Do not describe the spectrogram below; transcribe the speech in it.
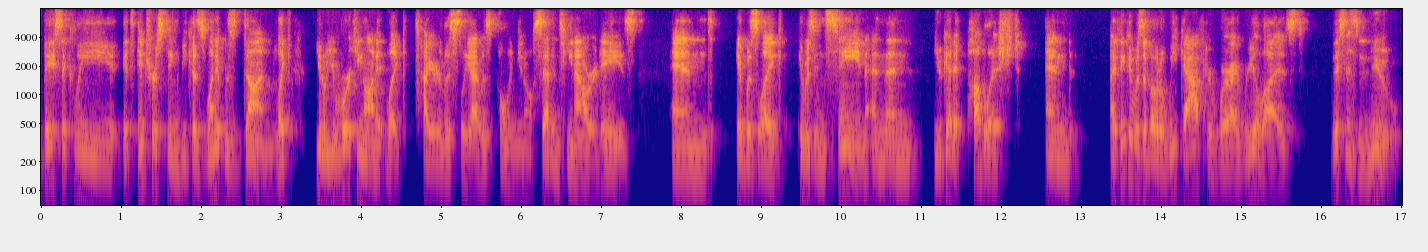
basically it's interesting because when it was done, like, you know, you're working on it like tirelessly. I was pulling, you know, 17 hour days and it was like, it was insane. And then you get it published and I think it was about a week after where I realized this is new.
